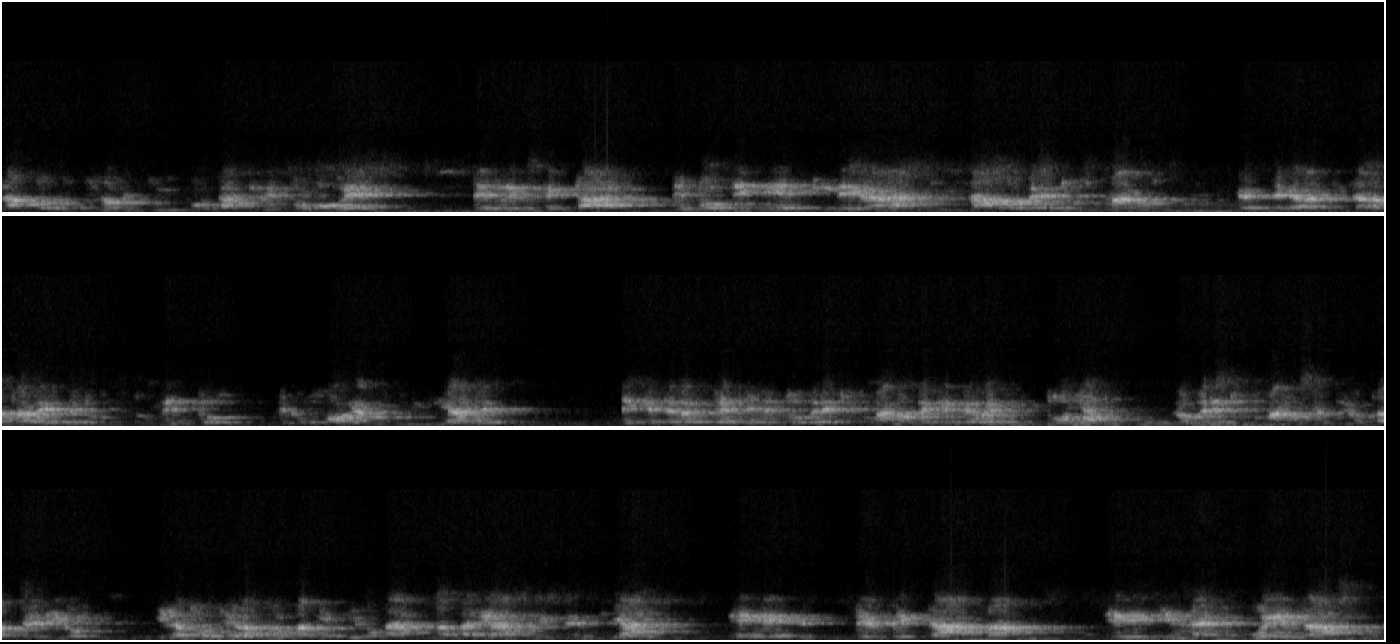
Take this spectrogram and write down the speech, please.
la producción es muy importante, de promover de respetar, de proteger y de garantizar los derechos humanos, de garantizar a través de los instrumentos de los órganos judiciales, de que se respeten estos derechos humanos, de que se restituyan los derechos humanos que han sido transferidos. Y la sociedad pues, también tiene una, una tarea esencial eh, desde casa, eh, en la escuela,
